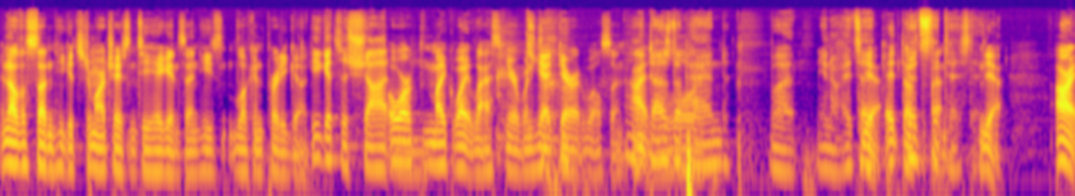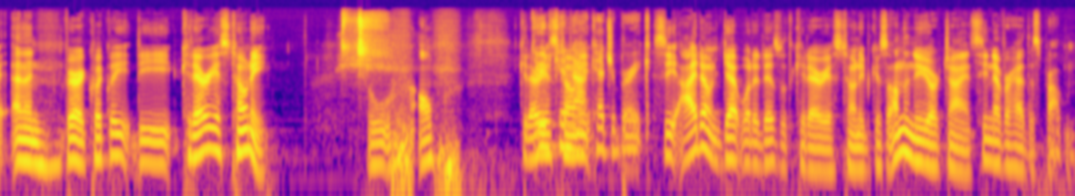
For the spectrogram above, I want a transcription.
and all of a sudden he gets Ja'Marr Chase and Tee Higgins, and he's looking pretty good. he gets a shot. Or and- Mike White last year when he had Garrett Wilson. Oh, I- it does Lord. depend, but you know it's a Yeah, it does good depend. statistic. yeah. All right, and then very quickly, the Kadarius Toney. Ooh, oh, Dude Kadarius cannot Toney. catch a break. See, I don't get what it is with Kadarius Toney because on the New York Giants, he never had this problem,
